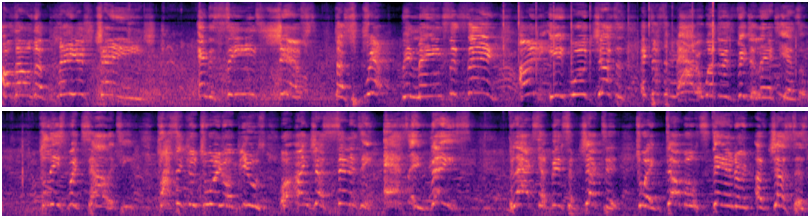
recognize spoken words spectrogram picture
although the players change and the scenes shifts, the script remains the same. Unequal justice. It doesn't matter whether it's vigilantism, police brutality, prosecutorial abuse, or unjust sentencing as a race. Blacks have been subjected to a double standard of justice.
